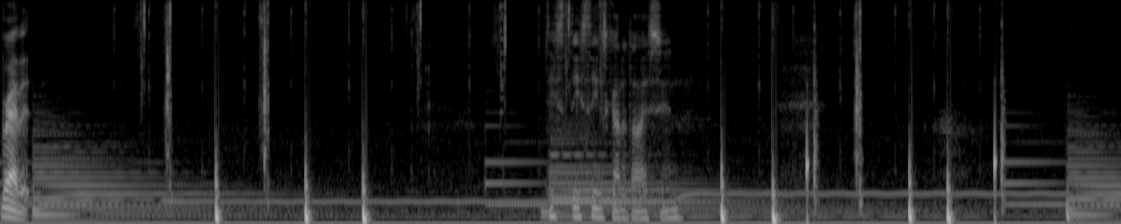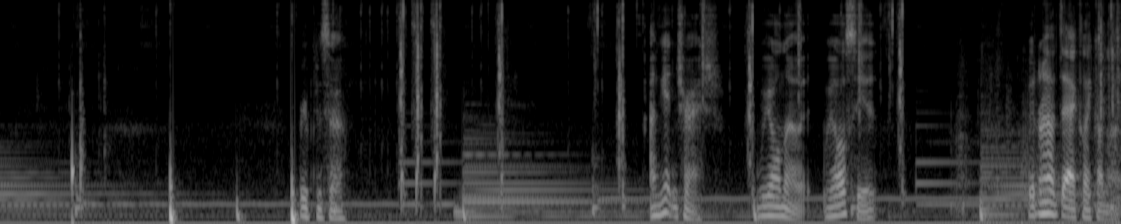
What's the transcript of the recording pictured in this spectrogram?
Rabbit. These these things gotta die soon. And. I'm getting trash. We all know it. We all see it. We don't have to act like I'm not.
